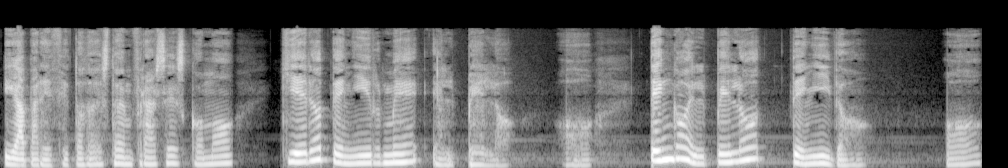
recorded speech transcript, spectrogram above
Y aparece todo esto en frases como quiero teñirme el pelo o tengo el pelo teñido o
